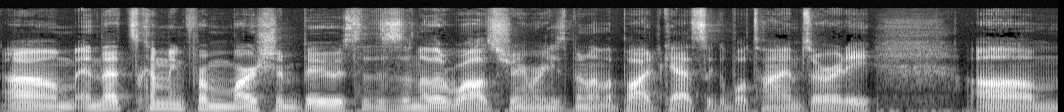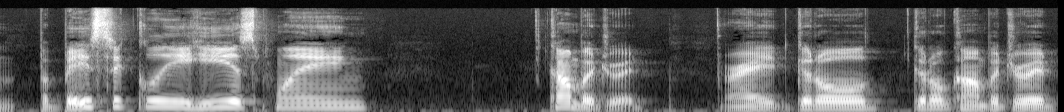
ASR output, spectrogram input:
Um, and that's coming from Martian Boo. So this is another wild streamer. He's been on the podcast a couple times already. Um, but basically, he is playing combo druid, right? Good old, good old combo druid.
